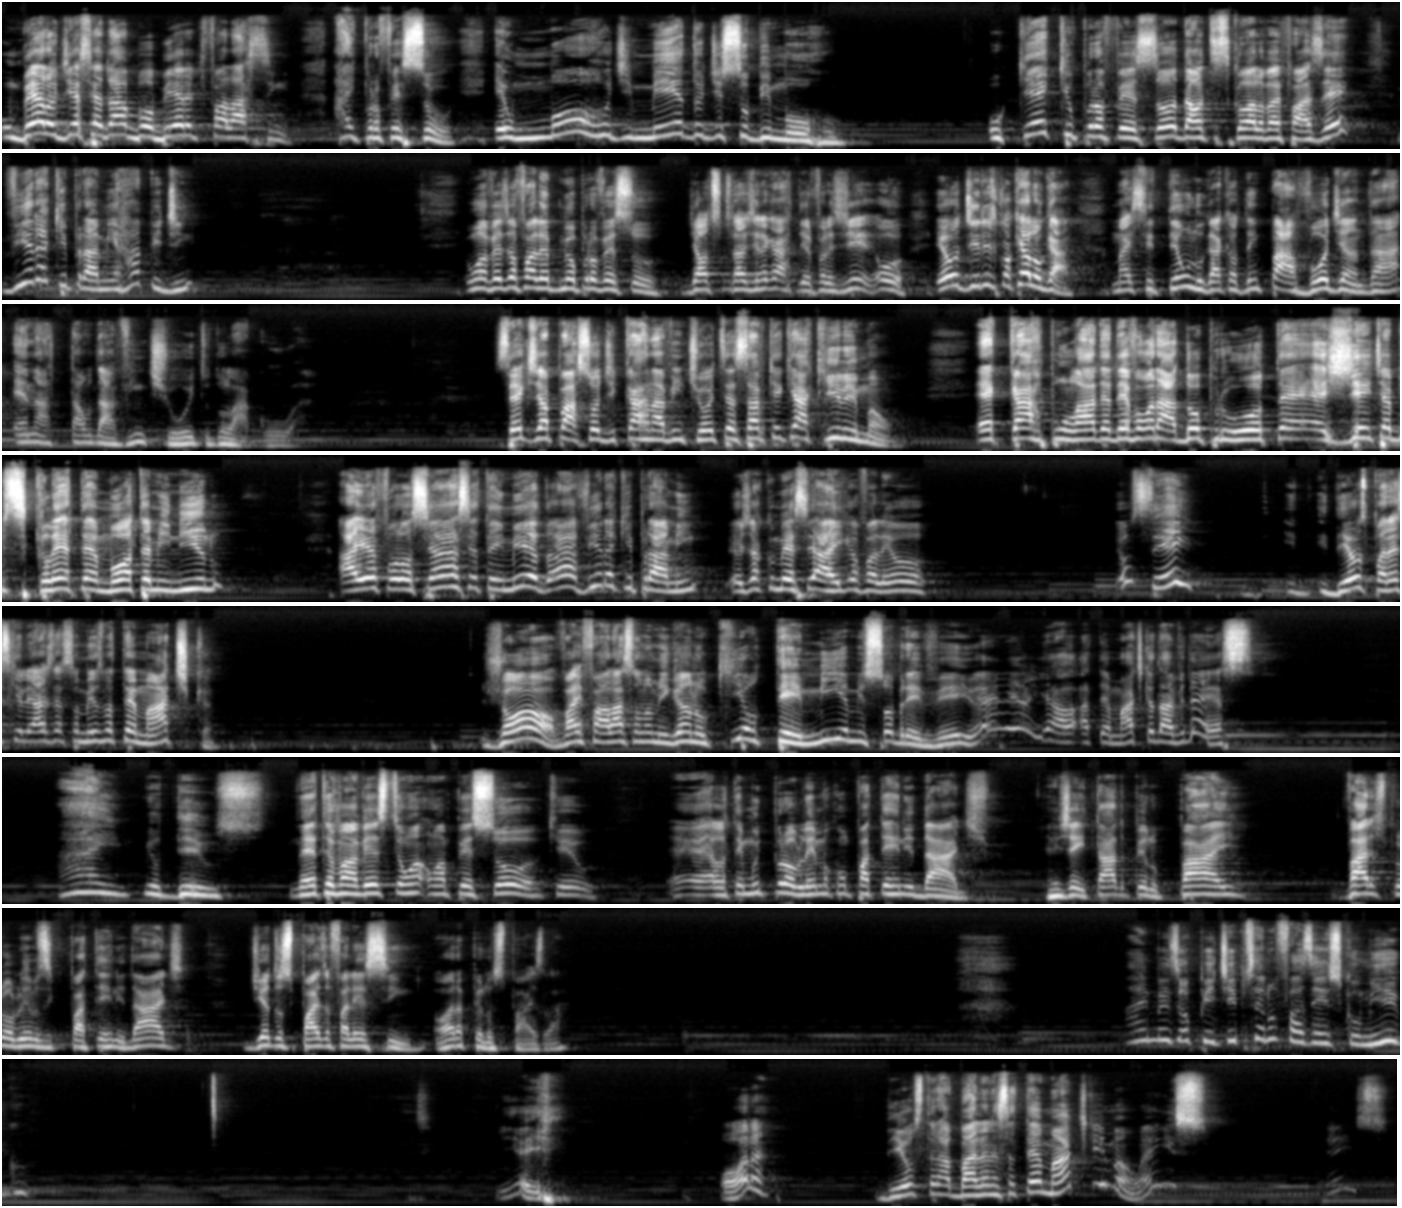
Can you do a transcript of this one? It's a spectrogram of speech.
Um belo dia você dá a bobeira de falar assim: ai, professor, eu morro de medo de subir morro. O que que o professor da autoescola vai fazer? Vira aqui para mim rapidinho. Uma vez eu falei pro meu professor de autoescola de carteira, eu falei assim, oh, eu dirijo qualquer lugar, mas se tem um lugar que eu tenho pavor de andar, é Natal da 28 do Lagoa. Você que já passou de carro na 28, você sabe o que é aquilo, irmão. É carro para um lado, é devorador para o outro, é gente, é bicicleta, é moto, é menino. Aí ele falou assim: Ah, você tem medo? Ah, vira aqui para mim. Eu já comecei a rir, eu falei: oh, Eu sei. E Deus parece que ele age nessa mesma temática. Jó vai falar, se eu não me engano, o que eu temia me sobreveio. É, a, a temática da vida é essa. Ai, meu Deus. Né, teve uma vez tem uma, uma pessoa que eu, é, ela tem muito problema com paternidade. Rejeitado pelo pai, vários problemas com paternidade. Dia dos pais eu falei assim: ora pelos pais lá. Ai, mas eu pedi para você não fazer isso comigo. E aí? Ora, Deus trabalha nessa temática, irmão. É isso. É isso.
